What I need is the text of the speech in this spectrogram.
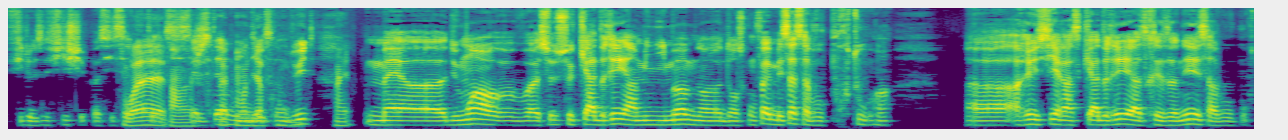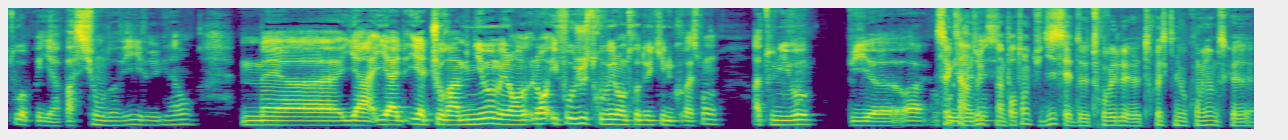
philosophie, je sais pas si c'est ouais, le terme ou dire conduite, mais euh, du moins euh, se, se, cadrer un minimum dans, dans ce qu'on fait. Mais ça, ça vaut pour tout. Hein. Euh, réussir à se cadrer, à se raisonner, ça vaut pour tout. Après, il y a passion doit vivre évidemment, mais euh, il y a il y a il y a toujours un minimum. Et il faut juste trouver l'entre-deux qui nous correspond à tout niveau. Euh, c'est vrai que c'est un truc important que tu dis, c'est de trouver, le, trouver ce qui nous convient parce que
